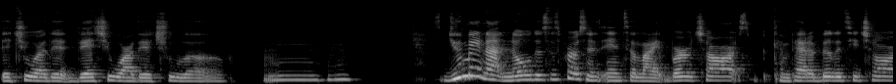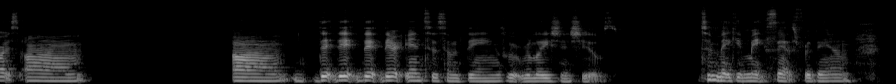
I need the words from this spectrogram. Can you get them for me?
that you are their, that you are their true love. Mm-hmm. You may not know this. This person is into like birth charts, compatibility charts. Um, um, they, they, they, they're into some things with relationships to make it make sense for them.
